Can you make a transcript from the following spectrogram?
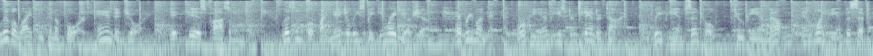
Live a life you can afford and enjoy. It is possible. Listen for Financially Speaking Radio Show every Monday at 4 p.m. Eastern Standard Time, 3 p.m. Central, 2 p.m. Mountain, and 1 p.m. Pacific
